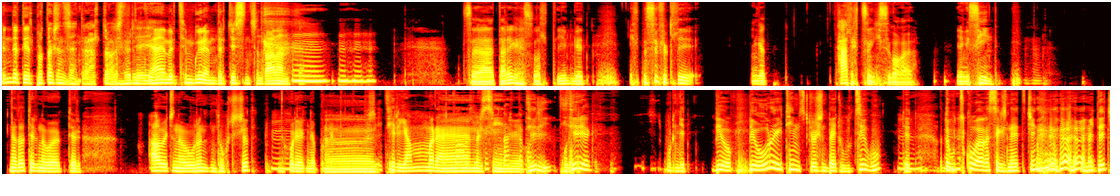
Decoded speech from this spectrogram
Тэн дээр тэгэл production center алж байгаа шүү дээ. Амар цэмбэр амьдарч исэн чинь дараа нь. За дараагийн асуулт. Ингээд specifically ингээд таалагдсан хэсэг байгаа юу? Яг scene. Надад тэр нөгөө яг тэр аав ээж нөгөө өрөөнд нь төгччихэд нөхөр яг ингээд бүр ингээд тэр ямар амар scene вэ? Тэр тэр яг бүр ингээд би би өөрөө team situation байж үзээгүй. Тэгэд одоо үзэхгүй байгаасаа гэж найдаж байна. Мэдээж.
